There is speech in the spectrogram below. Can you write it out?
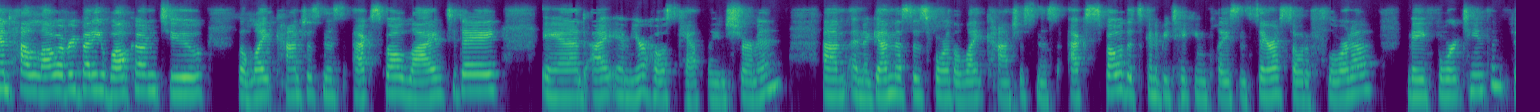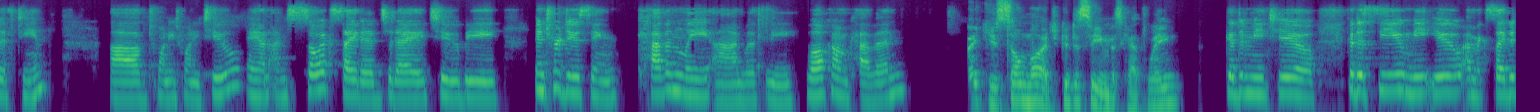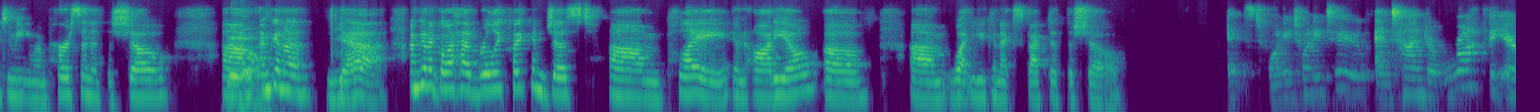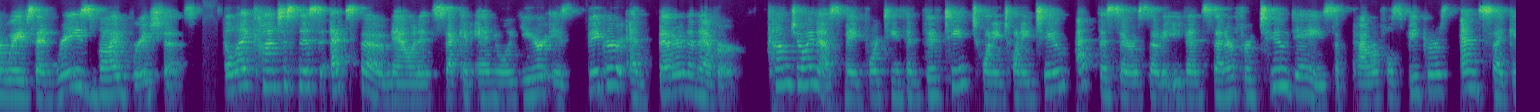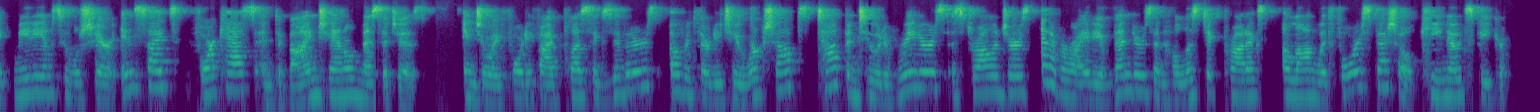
And hello, everybody. Welcome to the Light Consciousness Expo live today. And I am your host, Kathleen Sherman. Um, and again, this is for the Light Consciousness Expo that's going to be taking place in Sarasota, Florida, May 14th and 15th of 2022. And I'm so excited today to be introducing Kevin Lee on with me. Welcome, Kevin. Thank you so much. Good to see you, Miss Kathleen. Good to meet you. Good to see you, meet you. I'm excited to meet you in person at the show. Um, I'm gonna, yeah, I'm gonna go ahead really quick and just um, play an audio of um, what you can expect at the show. It's 2022 and time to rock the airwaves and raise vibrations. The Light Consciousness Expo, now in its second annual year, is bigger and better than ever. Come join us May 14th and 15th, 2022 at the Sarasota Event Center for two days of powerful speakers and psychic mediums who will share insights, forecasts, and divine channeled messages. Enjoy 45 plus exhibitors, over 32 workshops, top intuitive readers, astrologers, and a variety of vendors and holistic products, along with four special keynote speakers.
